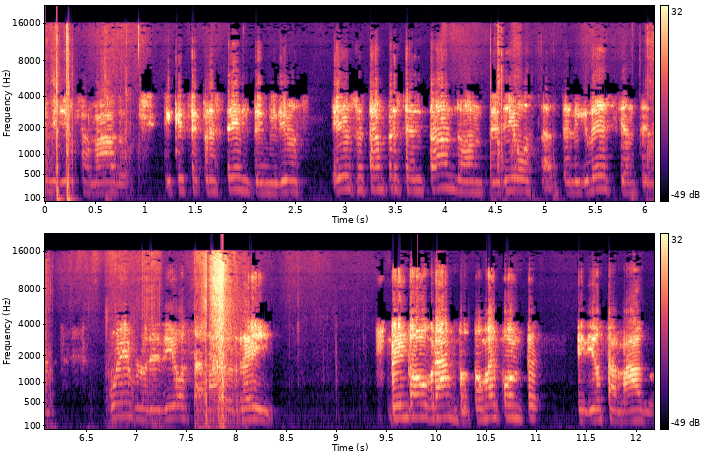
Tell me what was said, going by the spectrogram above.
mi Dios amado, y que se presenten, mi Dios. Ellos están presentando ante Dios, ante la iglesia, ante el pueblo de Dios, amado Rey. Venga obrando, toma el control, mi Dios amado.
